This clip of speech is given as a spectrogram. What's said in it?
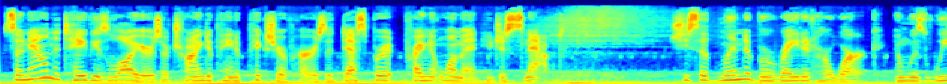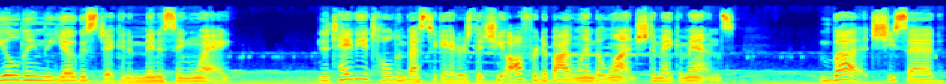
So now Natavia's lawyers are trying to paint a picture of her as a desperate, pregnant woman who just snapped. She said Linda berated her work and was wielding the yoga stick in a menacing way. Natavia told investigators that she offered to buy Linda lunch to make amends. But, she said,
